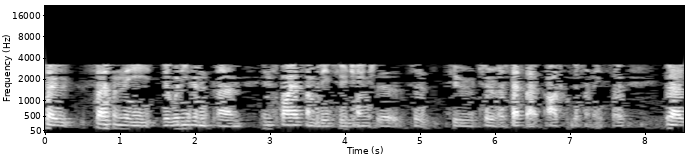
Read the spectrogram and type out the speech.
so certainly it would even um, inspire somebody to change the to to to assess that article differently. So uh,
